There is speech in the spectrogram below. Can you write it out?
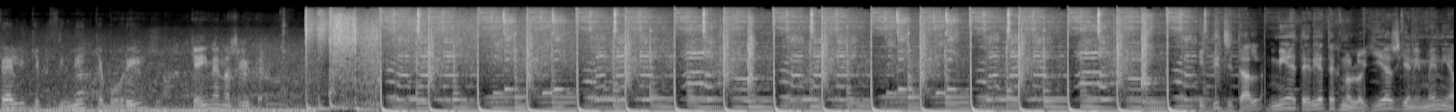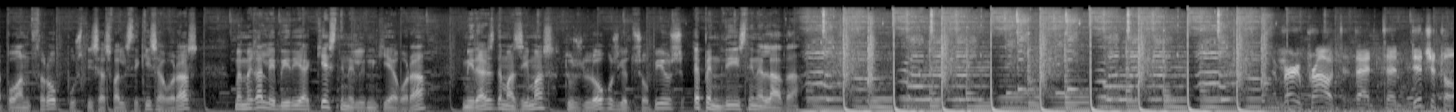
θέλει και επιθυμεί και μπορεί και είναι ένας leader. Digital, μια εταιρεία τεχνολογίας γεννημένη από ανθρώπους της ασφαλιστικής αγοράς με μεγάλη εμπειρία και στην ελληνική αγορά, μοιράζεται μαζί μας τους λόγους για τους οποίους επενδύει στην Ελλάδα. very proud that uh, Digital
